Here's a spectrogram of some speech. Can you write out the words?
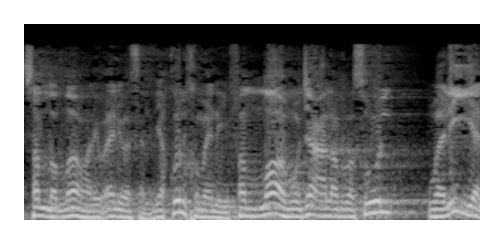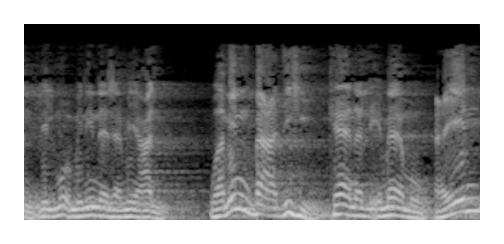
صلى الله عليه وآله وسلم. يقول خميني فالله جعل الرسول وليا للمؤمنين جميعا ومن بعده كان الإمام عين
